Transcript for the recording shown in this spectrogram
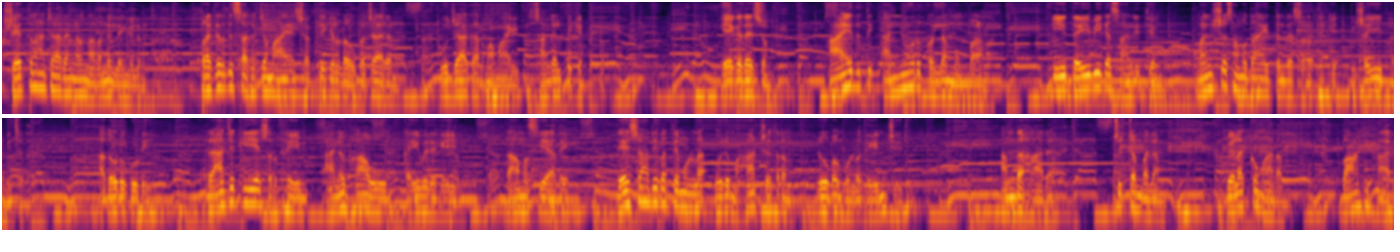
ക്ഷേത്രാചാരങ്ങൾ നടന്നില്ലെങ്കിലും പ്രകൃതി സഹജമായ ശക്തികളുടെ ഉപചാരം പൂജാകർമ്മമായി സങ്കല്പിക്കപ്പെട്ടു ഏകദേശം ആയിരത്തി അഞ്ഞൂറ് കൊല്ലം മുമ്പാണ് ഈ ദൈവിക സാന്നിധ്യം മനുഷ്യ സമുദായത്തിന്റെ ശ്രദ്ധയ്ക്ക് വിഷയീഭവിച്ചത്. അതോടുകൂടി രാജകീയ ശ്രദ്ധയും അനുഭാവവും കൈവരുകയും താമസിയാതെ ദേശാധിപത്യമുള്ള ഒരു മഹാക്ഷേത്രം രൂപം കൊള്ളുകയും ചെയ്തു. അന്തഹാര ചുറ്റമ്പലം വിളക്കുമാടം ബാഹിഹാര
